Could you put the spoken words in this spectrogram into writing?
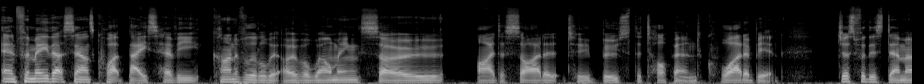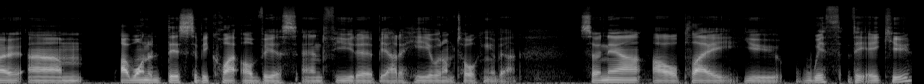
And for me, that sounds quite bass heavy, kind of a little bit overwhelming. So I decided to boost the top end quite a bit. Just for this demo, um, I wanted this to be quite obvious and for you to be able to hear what I'm talking about. So now I'll play you with the EQ.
